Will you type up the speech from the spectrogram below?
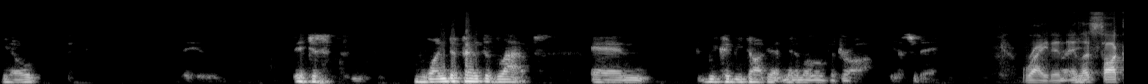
You know, it just one defensive lapse, and we could be talking at minimum of a draw yesterday. Right. And, and let's talk,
